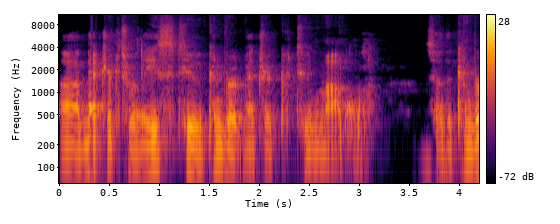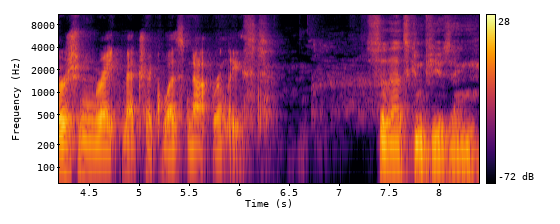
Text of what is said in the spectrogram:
uh, metrics release to convert metric to model. So the conversion rate metric was not released. So that's confusing.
